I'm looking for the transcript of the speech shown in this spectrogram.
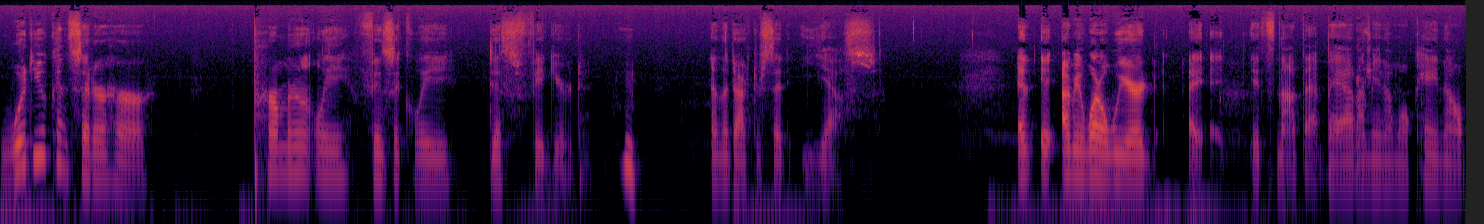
Would you consider her permanently physically disfigured? Hmm. And the doctor said, Yes. And it, I mean, what a weird. I, it's not that bad. I mean, I'm okay now.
